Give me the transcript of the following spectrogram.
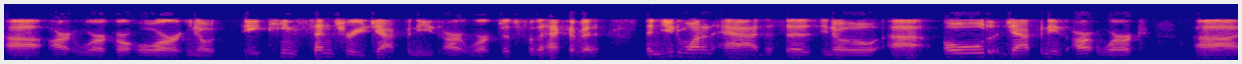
uh, artwork or, or, you know, 18th century Japanese artwork just for the heck of it. Then you'd want an ad that says, you know, uh, old Japanese artwork uh,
